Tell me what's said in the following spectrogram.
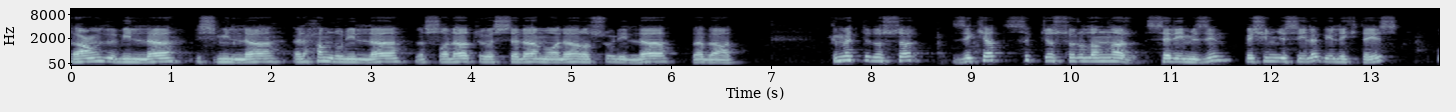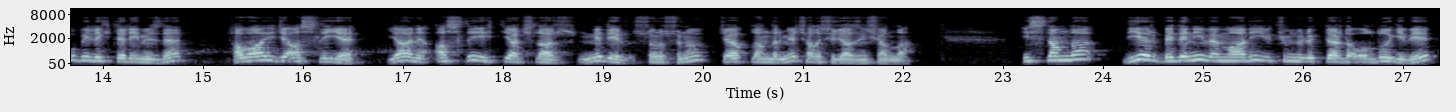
Euzu billah, bismillah, elhamdülillah ve salatu ve selamu ala Resulillah ve ba'd. Kıymetli dostlar, zekat sıkça sorulanlar serimizin beşincisiyle birlikteyiz. Bu birlikteliğimizde havaici asliye yani asli ihtiyaçlar nedir sorusunu cevaplandırmaya çalışacağız inşallah. İslam'da diğer bedeni ve mali yükümlülüklerde olduğu gibi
